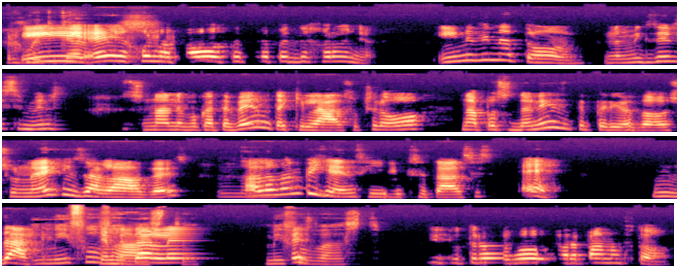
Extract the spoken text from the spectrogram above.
Πραγματικά. ε, έχω να πάω 4-5 χρόνια. Είναι δυνατόν να μην ξέρεις σημαίνει να ανεβοκατεβαίνουν τα κιλά σου, ξέρω εγώ, να αποσυντονίζεις την περίοδό σου, να έχεις ζαλάδες, Ναι. αλλά να μην πηγαίνεις και για εξετάσεις. Ε, εντάξει. Μη Και μετά φοβάστε. λέει Μη φοβάστε. Τι που τρώω εγώ παραπάνω αυτό.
